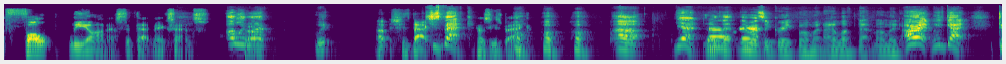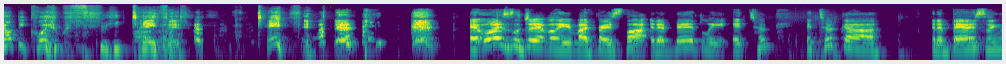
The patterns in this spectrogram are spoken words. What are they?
faultly honest, if that makes sense, oh, we So- let wait. Oh, she's back. She's back. because he's back. Oh, oh, oh. Uh, yeah, no, that, that was a great moment. I loved that moment. All right, we've got Don't Be Coy with Me, David. David. It was legitimately my first thought, and admittedly, it took it took uh an embarrassing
